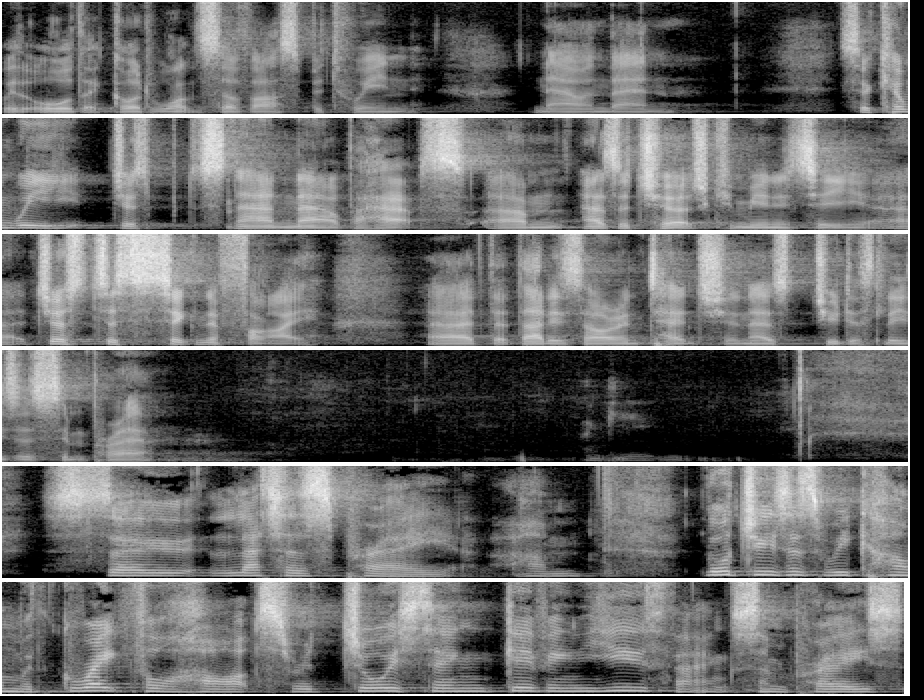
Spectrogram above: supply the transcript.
with all that God wants of us between now and then. So, can we just stand now, perhaps, um, as a church community, uh, just to signify uh, that that is our intention as Judith leads us in prayer? Thank you. So let us pray. Um, Lord Jesus, we come with grateful hearts, rejoicing, giving you thanks and praise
